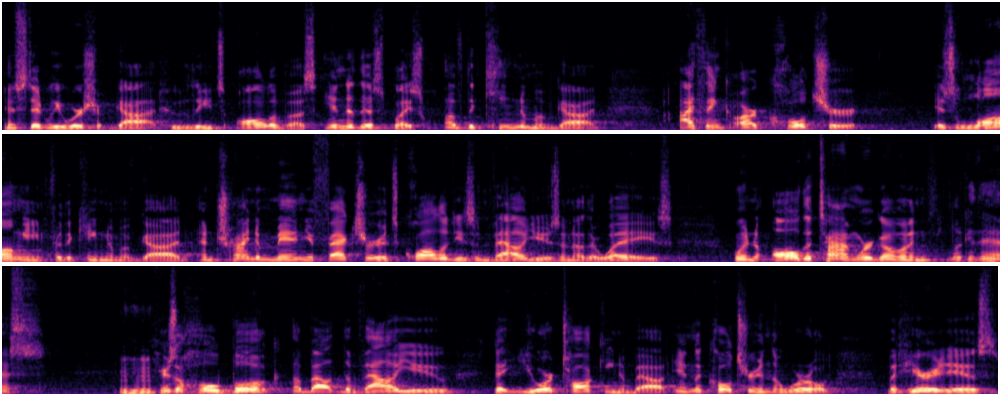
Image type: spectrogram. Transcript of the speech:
Instead, we worship God who leads all of us into this place of the kingdom of God. I think our culture is longing for the kingdom of God and trying to manufacture its qualities and values in other ways when all the time we're going, look at this. Mm-hmm. Here's a whole book about the value that you're talking about in the culture, in the world. But here it is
